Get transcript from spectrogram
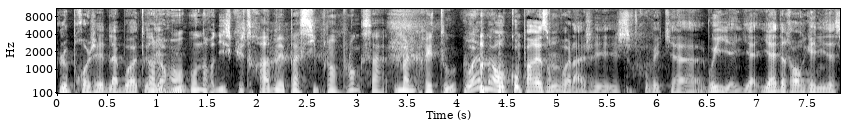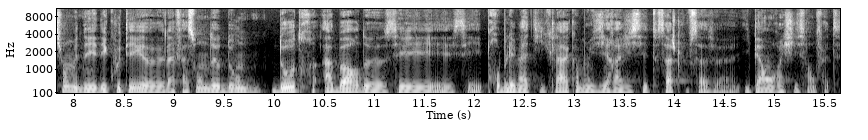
le projet de la boîte. alors on, en rediscutera, mais pas si plan-plan que ça, malgré tout. Ouais, mais en comparaison, voilà, j'ai trouvé qu'il y a. Oui, il y a, y a, de réorganisation, mais d'écouter la façon dont d'autres abordent ces, ces problématiques-là, comment ils y réagissaient, tout ça, je trouve ça hyper enrichissant en fait.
